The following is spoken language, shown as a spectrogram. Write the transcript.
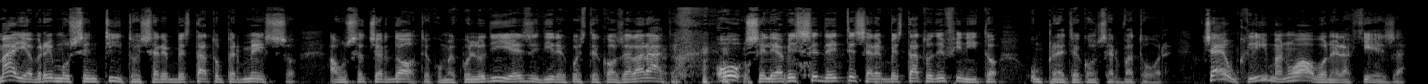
Mai avremmo sentito e sarebbe stato permesso a un sacerdote come quello di Iesi dire queste cose alla radio o se le avesse dette sarebbe stato definito un prete conservatore. C'è un clima nuovo nella Chiesa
